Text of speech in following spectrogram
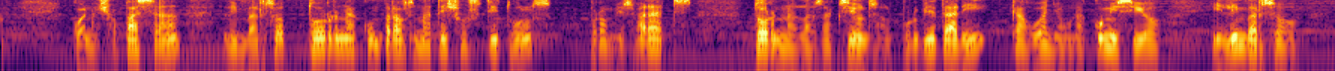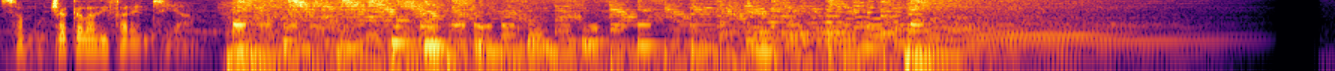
Quan això passa, l'inversor torna a comprar els mateixos títols, però més barats. Torna les accions al propietari, que guanya una comissió, i l'inversor s'embutxaca la diferència.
